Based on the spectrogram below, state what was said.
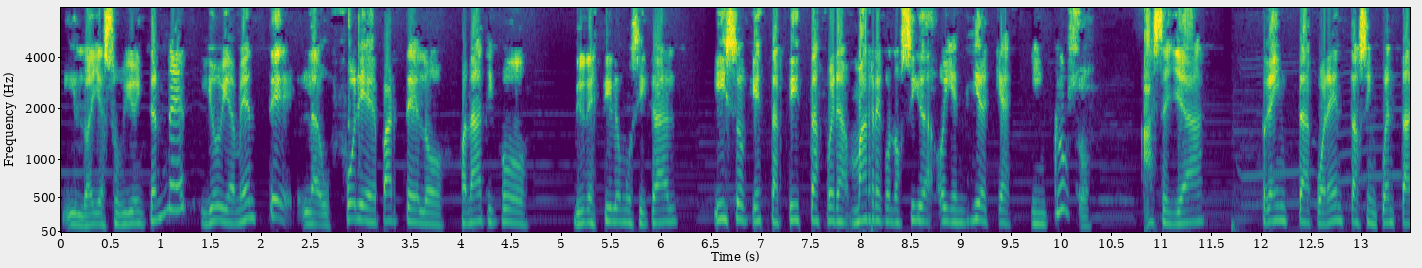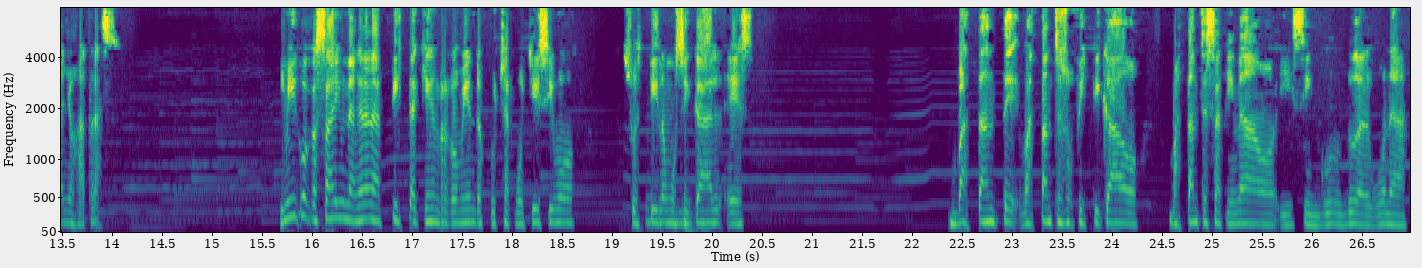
y lo haya subido a internet y obviamente la euforia de parte de los fanáticos de un estilo musical hizo que esta artista fuera más reconocida hoy en día que incluso hace ya 30, 40 o 50 años atrás. Y Miko Kasai, una gran artista a quien recomiendo escuchar muchísimo. Su estilo musical es bastante, bastante sofisticado, bastante satinado y sin duda alguna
